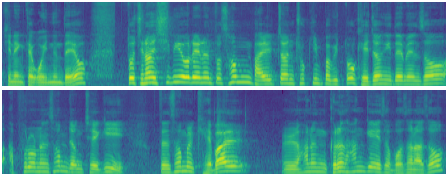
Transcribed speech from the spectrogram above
진행되고 있는데요. 또 지난 12월에는 또 섬 발전 촉진법이 또 개정이 되면서 앞으로는 섬 정책이 어떤 섬을 개발을 하는 그런 한계에서 벗어나서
